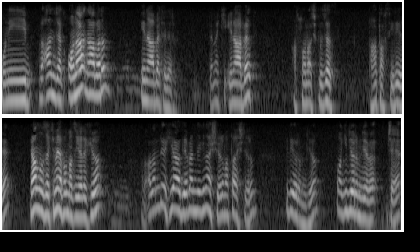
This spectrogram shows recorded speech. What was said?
unib. Ve ancak ona ne yaparım? İnabet ederim. Demek ki inabet, az sonra açıklayacağız. Daha tafsiliyle. Yalnızca kime yapılması gerekiyor? Adam diyor ki ya diyor ben de günah işliyorum, hata işliyorum. Biliyorum diyor. Ama gidiyorum diyor şeye,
